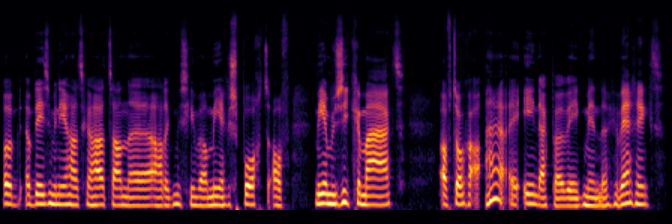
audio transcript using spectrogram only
op, op deze manier had gehad... dan had ik misschien wel meer gesport of meer muziek gemaakt... of toch één dag per week minder gewerkt...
